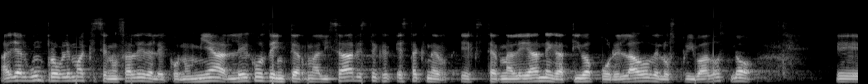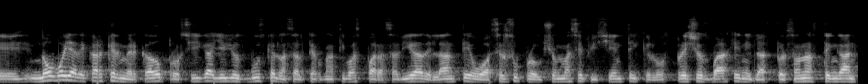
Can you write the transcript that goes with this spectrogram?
¿Hay algún problema que se nos sale de la economía lejos de internalizar este, esta externalidad negativa por el lado de los privados? No. Eh, no voy a dejar que el mercado prosiga y ellos busquen las alternativas para salir adelante o hacer su producción más eficiente y que los precios bajen y las personas tengan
